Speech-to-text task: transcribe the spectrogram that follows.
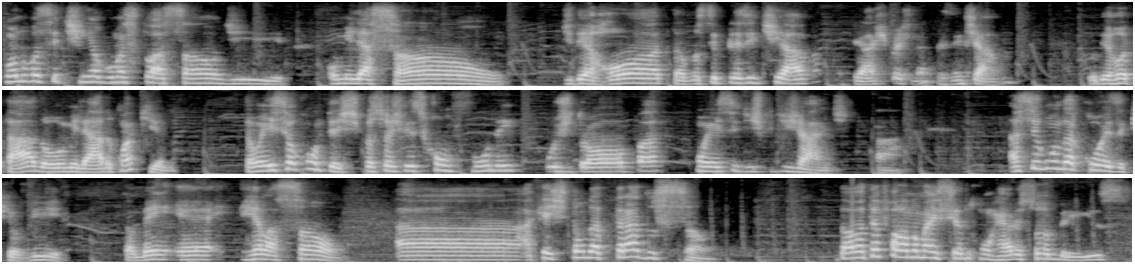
quando você tinha alguma situação de humilhação de derrota, você presenteava, entre aspas, né? Presenteava o derrotado ou humilhado com aquilo. Então esse é o contexto. As pessoas às vezes confundem os dropa com esse disco de Jade. Tá? A segunda coisa que eu vi também é em relação à, à questão da tradução. Estava até falando mais cedo com o Harry sobre isso.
